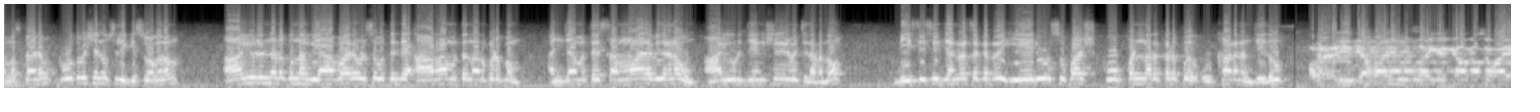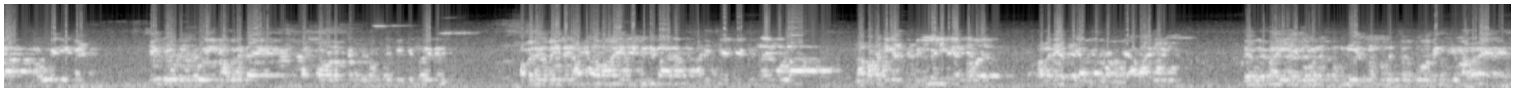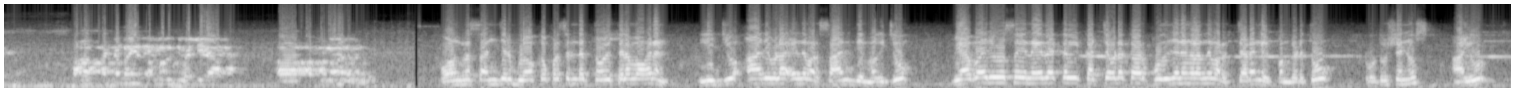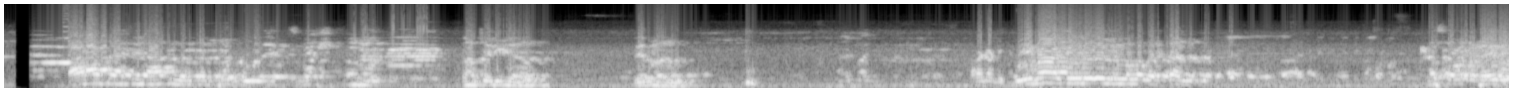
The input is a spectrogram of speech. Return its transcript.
നമസ്കാരം. Truth vision ന്യൂസിലേക്ക് സ്വാഗതം. ആയൂരിൽ നടക്കുന്ന വ്യാപാരോത്സവത്തിന്റെ ആറാമത്തെ നറുക്കെടുപ്പും അഞ്ചാമത്തെ സമ്മാന വിതരണവും ആയൂർ ജംഗ്ഷനിൽ വെച്ച് നടന്നു. D C C general secretary Eroor Subhash coupon നറുക്കെടുപ്പ് ഉദ്ഘാടനം ചെയ്തു. വ്യാപാരി ചെയ്തു അവരുടെ അവരുടെ നടപടികൾ പിൻവലിക്കേണ്ടത് വളരെ അത്യാവശ്യമാണ്. വ്യാപാരി വ്യവസായി ഏകോപന സമിതിയെ സംബന്ധിച്ചിടത്തോളം എനിക്ക് വളരെ ആ സംഘടനയെ സംബന്ധിച്ച് വലിയ അഭിമാനമുണ്ട്. കോൺഗ്രസ് അഞ്ചൽ ബ്ലോക്ക് പ്രസിഡന്റ് തോയ്ത്തല മോഹനൻ ലിജു ആലിവിള എന്നിവർ സാന്നിധ്യം വഹിച്ചു. വ്യാപാരി വ്യവസായ നേതാക്കൾ കച്ചവടക്കാർ പൊതുജനങ്ങൾ എന്നിവർ ചടങ്ങിൽ പങ്കെടുത്തു. Vision news Ayur. ആറാമത്തെ ആഴ്ചയിൽ ആദ്യം നിർത്തിയപ്പോൾ നമ്മുടെ സുഭാഷ് അവർ സംസാരിക്കുകയാണ്. പേര് പറയുന്നത് ഭീമാ ജൂലറിയിൽ നിന്നുള്ള നിരക്കാണ് കസ്റ്റമറുടെ പേര്.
